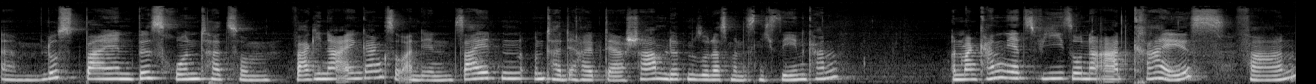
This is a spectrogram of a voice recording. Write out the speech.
ähm, Lustbein bis runter zum Vaginaeingang, so an den Seiten, unterhalb der Schamlippen, so dass man das nicht sehen kann. Und man kann jetzt wie so eine Art Kreis fahren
